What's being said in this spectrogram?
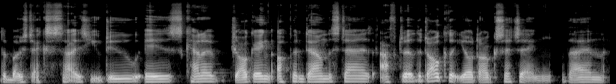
the most exercise you do is kind of jogging up and down the stairs after the dog that your dog's sitting, then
